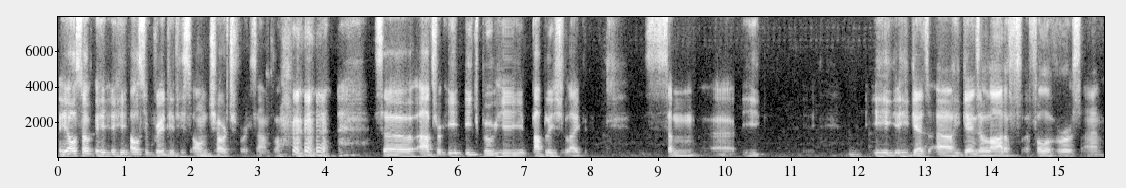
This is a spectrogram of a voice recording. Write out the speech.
he also he, he also created his own church for example so after each book he published like some uh, he he he gets uh, he gains a lot of followers and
